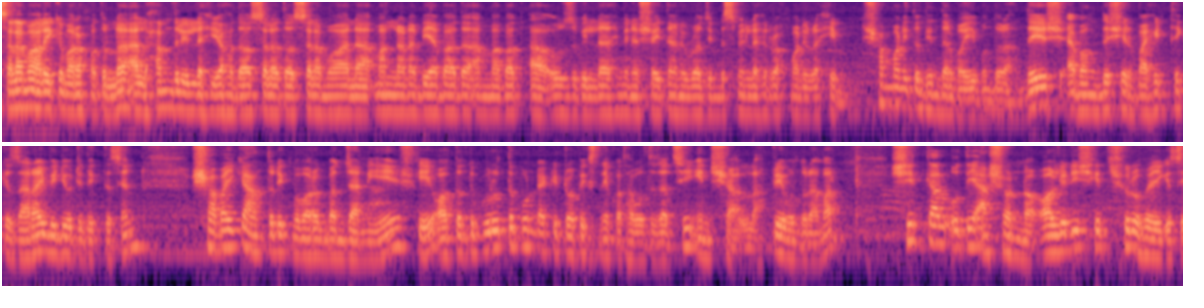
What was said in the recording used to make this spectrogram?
আসসালামু আলাইকুম রহমতুল্লাহ। আলহামদুলিল্লাহ ইয়াহদা সালাতু আসসালামু আলা মাল্লা নবী আম্মাবাদ আউযু বিল্লাহি মিনাশ শাইতানির রাজিম। বিসমিল্লাহির রহমানির রহিম। সম্মানিত দিনদার ভাই বন্ধুরা, দেশ এবং দেশের বাহির থেকে যারাই ভিডিওটি দেখতেছেন, সবাইকে আন্তরিক মোবারকবাদ জানিয়ে অত্যন্ত গুরুত্বপূর্ণ একটি টপিকস নিয়ে কথা বলতে যাচ্ছি, ইনশাআল্লাহ। প্রিয় বন্ধুরা আমার শীতকাল অতি আসন্ন। অলরেডি শীত শুরু হয়ে গেছে।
